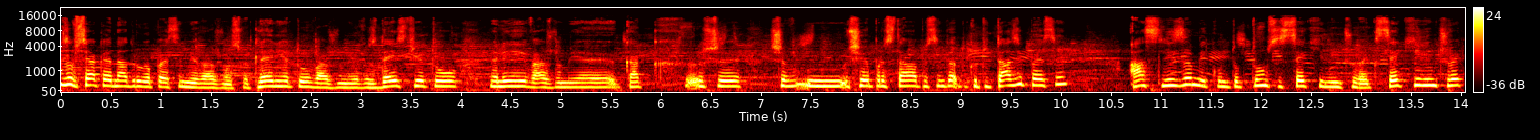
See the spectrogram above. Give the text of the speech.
За всяка една друга песен ми е важно осветлението, важно ми е въздействието, нали, важно ми е как ще, ще, ще я представя песента. Като тази песен, аз слизам и контактувам с всеки един човек. Всеки един човек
